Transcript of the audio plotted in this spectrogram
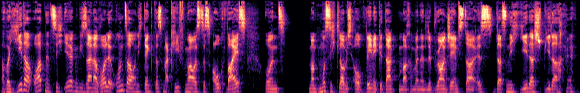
aber jeder ordnet sich irgendwie seiner Rolle unter und ich denke, dass Markeith Morris das auch weiß und man muss sich, glaube ich, auch wenig Gedanken machen, wenn ein LeBron James da ist, dass nicht jeder Spieler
